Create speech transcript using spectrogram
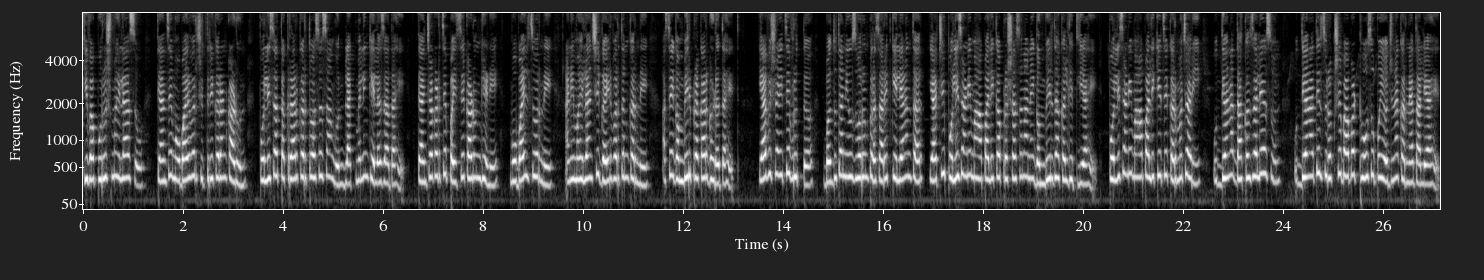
किंवा पुरुष महिला असो त्यांचे मोबाईलवर चित्रीकरण काढून पोलिसात तक्रार करतो असं सांगून ब्लॅकमेलिंग केलं जात आहे. त्यांच्याकडचे पैसे काढून घेणे मोबाईल चोरणे आणि महिलांशी गैरवर्तन करणे असे गंभीर प्रकार घडत आहेत. याविषयीचे वृत्त बंधुता न्यूजवरून प्रसारित केल्यानंतर याची पोलीस आणि महापालिका प्रशासनाने गंभीर दखल घेतली आहे. पोलीस आणि महापालिकेचे कर्मचारी उद्यानात दाखल झाले असून उद्यानातील सुरक्षेबाबत ठोस उपाययोजना करण्यात आल्या आहेत.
